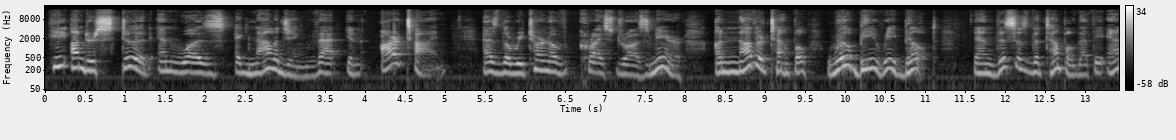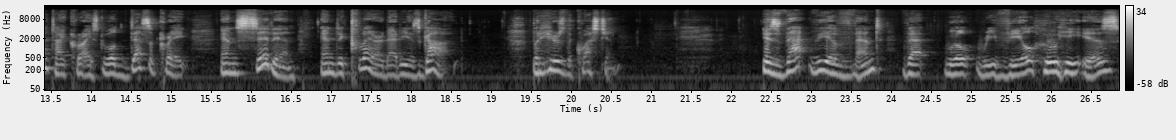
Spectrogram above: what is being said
He understood and was acknowledging that in our time, as the return of Christ draws near, another temple will be rebuilt. And this is the temple that the Antichrist will desecrate and sit in and declare that he is God. But here's the question Is that the event that will reveal who he is?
